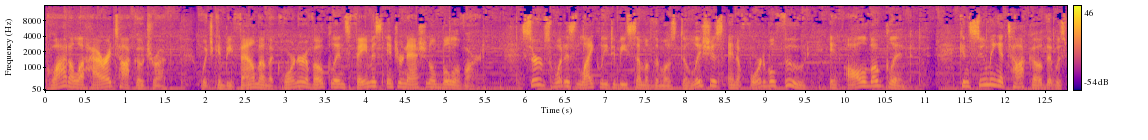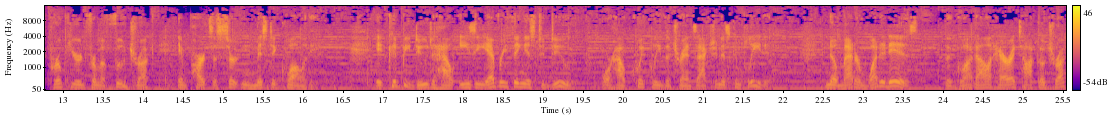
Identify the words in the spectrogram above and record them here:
Guadalajara Taco Truck, which can be found on the corner of Oakland's famous International Boulevard, serves what is likely to be some of the most delicious and affordable food in all of Oakland. Consuming a taco that was procured from a food truck imparts a certain mystic quality. It could be due to how easy everything is to do or how quickly the transaction is completed. No matter what it is, the Guadalajara Taco Truck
